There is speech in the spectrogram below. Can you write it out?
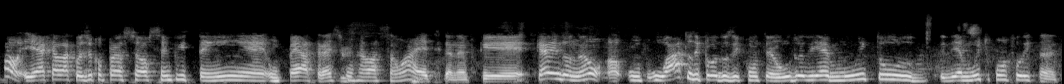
Bom, e é aquela coisa que o pessoal sempre tem é, um pé atrás com relação à ética, né? Porque, querendo ou não, o, o ato de produzir conteúdo ele é muito, ele é muito conflitante.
